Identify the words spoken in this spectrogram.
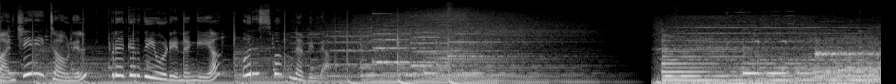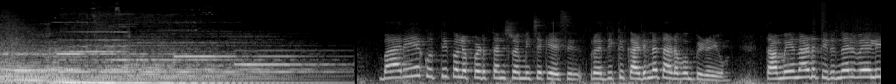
മഞ്ചേരി ടൗണിൽ പ്രകൃതിയോട് ഇണങ്ങിയ ഒരു സ്വപ്ന വില്ല ഭാര്യയെ കുത്തിക്കൊലപ്പെടുത്താൻ ശ്രമിച്ച കേസിൽ പ്രതിക്ക് കഠിന തടവും പിഴയും. തമിഴ്നാട് തിരുനെൽവേലി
